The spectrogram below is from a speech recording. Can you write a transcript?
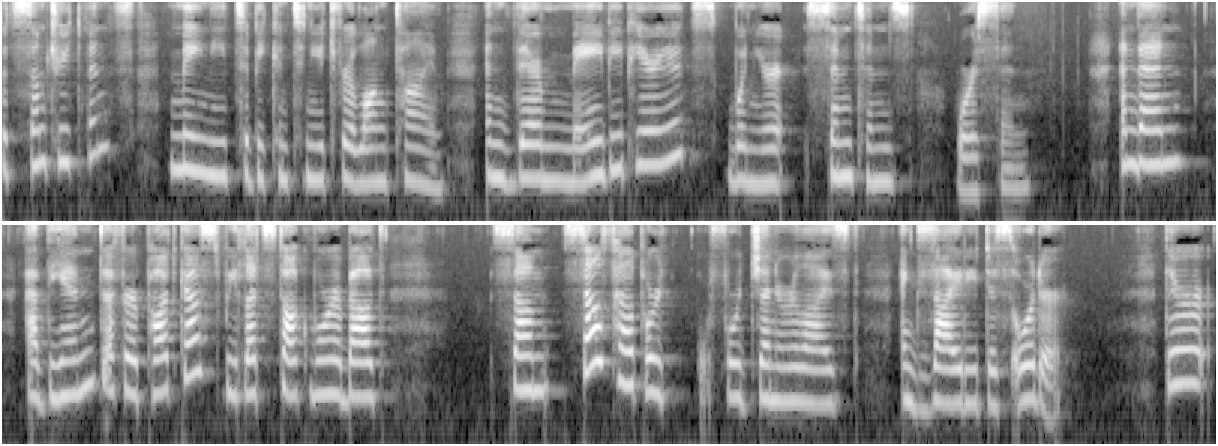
but some treatments may need to be continued for a long time, and there may be periods when your symptoms worsen. And then at the end of our podcast, we let's talk more about some self-help or for generalized anxiety disorder. There are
